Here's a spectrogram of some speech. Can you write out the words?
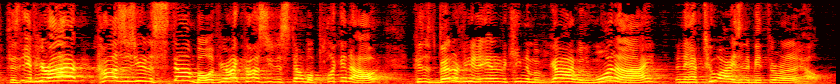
it says, if your eye causes you to stumble, if your eye causes you to stumble, pluck it out, because it's better for you to enter the kingdom of God with one eye than to have two eyes and to be thrown into hell.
